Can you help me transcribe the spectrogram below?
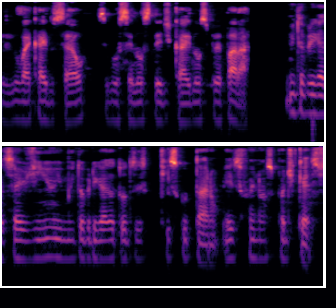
Ele não vai cair do céu se você não se dedicar e não se preparar. Muito obrigado, Serginho, e muito obrigado a todos que escutaram. Esse foi nosso podcast.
